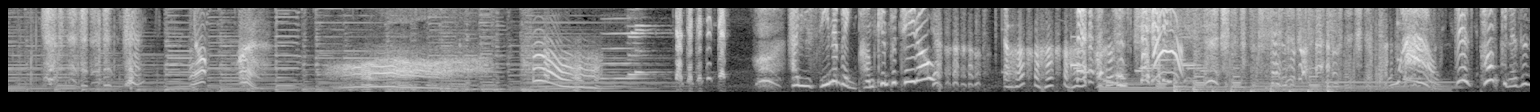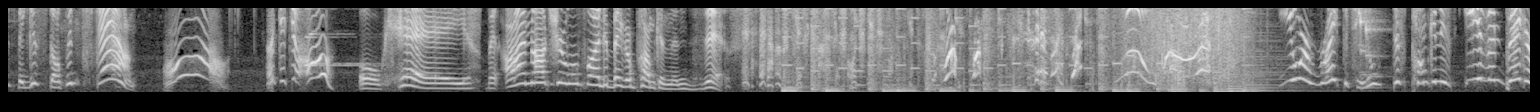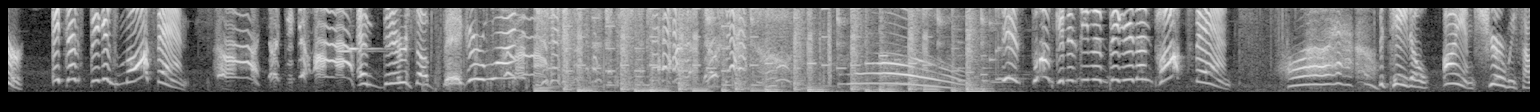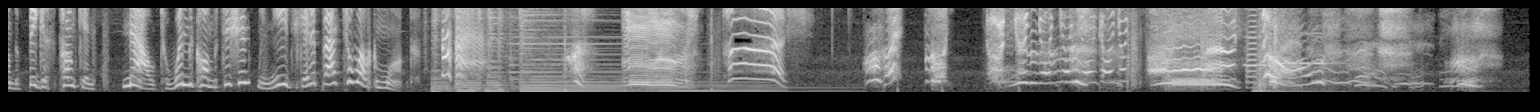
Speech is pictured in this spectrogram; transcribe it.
Have you seen a big pumpkin potato? wow! Uh-huh, uh-huh, Is as big as Stomp and Stamp! Oh, okay, but I'm not sure we'll find a bigger pumpkin than this. You were right, Potato. This pumpkin is even bigger. It's as big as Ant. and there's a bigger one? Potato, I am sure we found the biggest pumpkin. Now, to win the competition, we need to get it back to Welcome Walk. Push!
